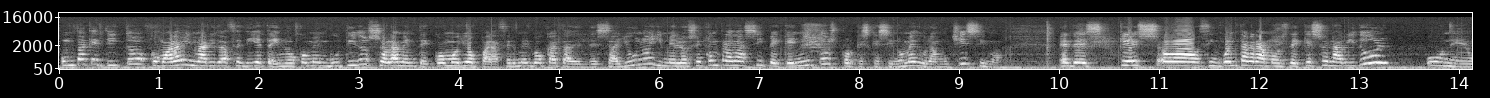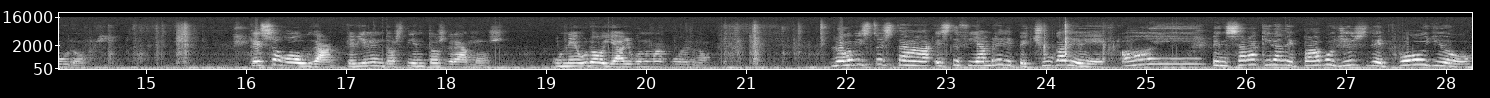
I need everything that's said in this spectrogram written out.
Un paquetito, como ahora mi marido hace dieta y no come embutidos, solamente como yo para hacerme el bocata del desayuno y me los he comprado así pequeñitos porque es que si no me dura muchísimo. Entonces, queso, 50 gramos de queso navidul, un euro. Queso gouda, que vienen 200 gramos, un euro y algo, no me acuerdo. Luego he visto esta, este fiambre de pechuga de... ¡Ay! Pensaba que era de pavo y es de pollo.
